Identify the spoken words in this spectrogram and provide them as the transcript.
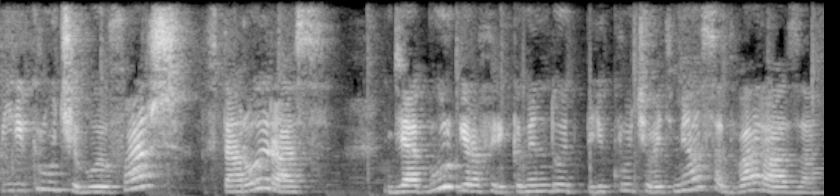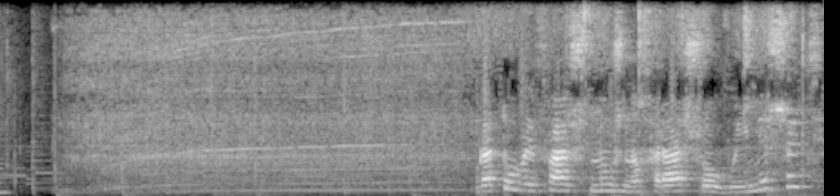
Перекручиваю фарш второй раз. Для бургеров рекомендуют перекручивать мясо два раза. Готовый фарш нужно хорошо вымешать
